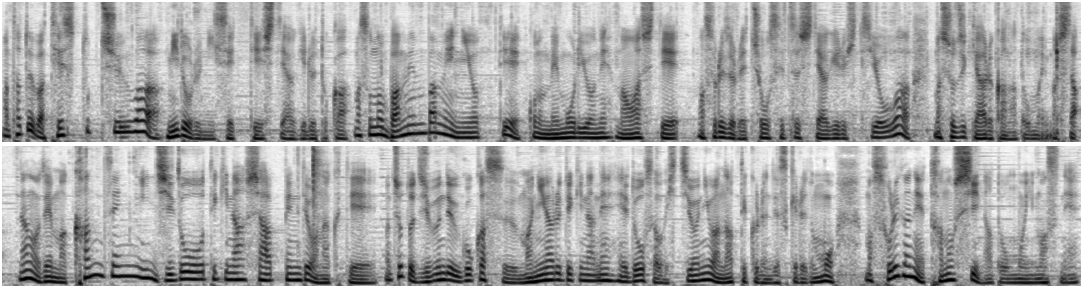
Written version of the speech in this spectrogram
まあ、例えばテスト中はミドルに設定してあげるとか、まあ、その場面場面によって、このメモリをね、回して、まあ、それぞれ調節してあげる必要は、まあ、正直あるかなと思いました。なので、まあ、完全に自動的なシャーペンではなくて、まあ、ちょっと自分で動かすマニュアル的なね、動作は必要にはなってくるんですけれども、まあ、それがね、楽しいなと思いますね。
